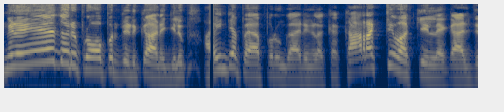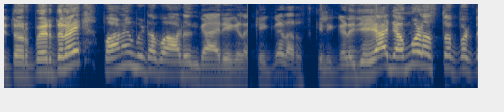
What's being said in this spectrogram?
നിങ്ങൾ ഏതൊരു പ്രോപ്പർട്ടി എടുക്കുകയാണെങ്കിലും അതിന്റെ പേപ്പറും കാര്യങ്ങളൊക്കെ കറക്റ്റ് വക്കീലിനെ കാണിച്ചിട്ട് ഉറപ്പുവരുത്തണേ. പണമിടപാടും കാര്യങ്ങളൊക്കെ നിങ്ങളെ റിസ്കിൽ നിങ്ങൾ ചെയ്യാ. നമ്മൾ ഇഷ്ടപ്പെട്ട്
